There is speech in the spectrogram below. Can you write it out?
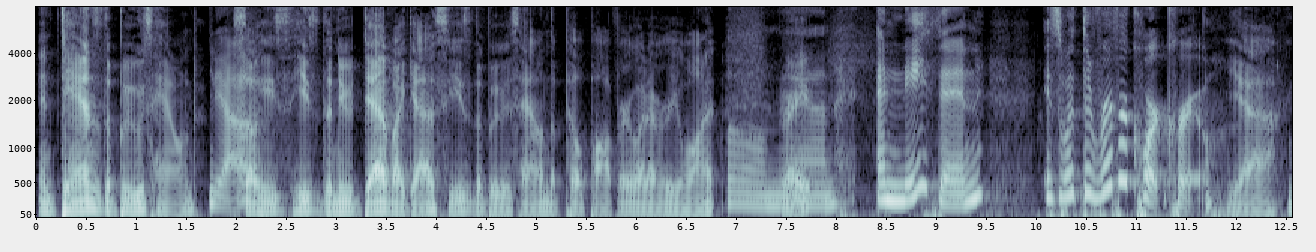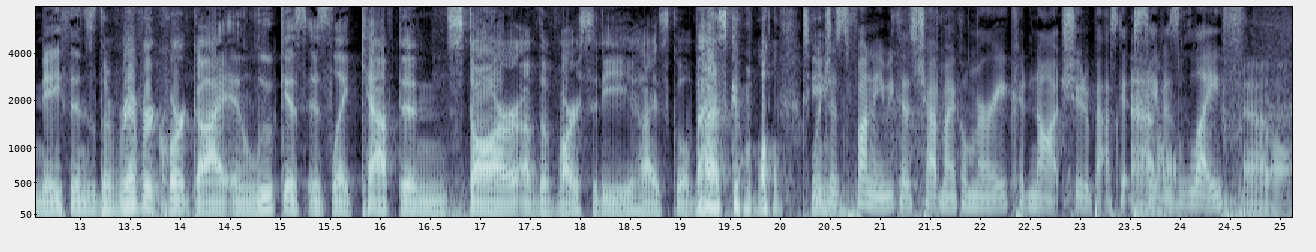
and Dan's the booze hound. Yeah. So he's he's the new Deb, I guess. He's the booze hound, the pill popper, whatever you want. Oh Right? man. and Nathan is with the River Court crew. Yeah, Nathan's the river court guy, and Lucas is like captain star of the varsity high school basketball team. Which is funny because Chad Michael Murray could not shoot a basket to At save his life at all.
